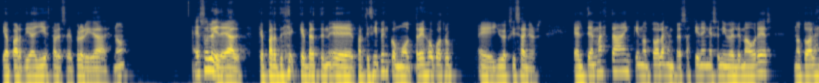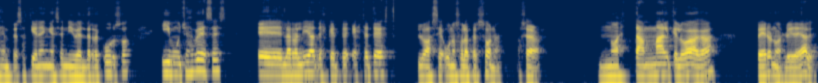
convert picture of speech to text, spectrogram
y a partir de allí establecer prioridades, ¿no? Eso es lo ideal, que, eh, participen como tres o cuatro eh, UX designers. El tema está en que no todas las empresas tienen ese nivel de madurez, no todas las empresas tienen ese nivel de recursos y muchas veces eh, la realidad es que te- este test lo hace una sola persona. O sea, no es tan mal que lo haga, pero no es lo ideal.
